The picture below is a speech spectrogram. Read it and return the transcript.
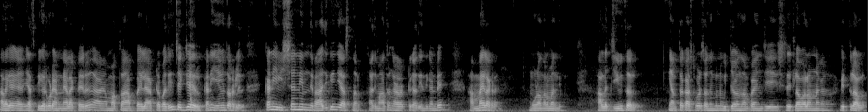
అలాగే ఎస్పీ గారు కూడా ఎన్న ఎలక్ట్ అయ్యారు. మొత్తం అబ్బాయి ల్యాప్టాప్ అది చెక్ చేశారు. కానీ ఏమీ దొరకలేదు. కానీ ఈ విషయాన్ని రాజకీయం చేస్తున్నారు. అది మాత్రం కరెక్ట్ కాదు. ఎందుకంటే అమ్మాయిలు అక్కడ మూడు వందల మంది. వాళ్ళ జీవితాలు ఎంతో కష్టపడి చదువుకుని ఉద్యోగం సంపాదించి సెటిల్ అవ్వాలన్న వ్యక్తులు వాళ్ళు.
